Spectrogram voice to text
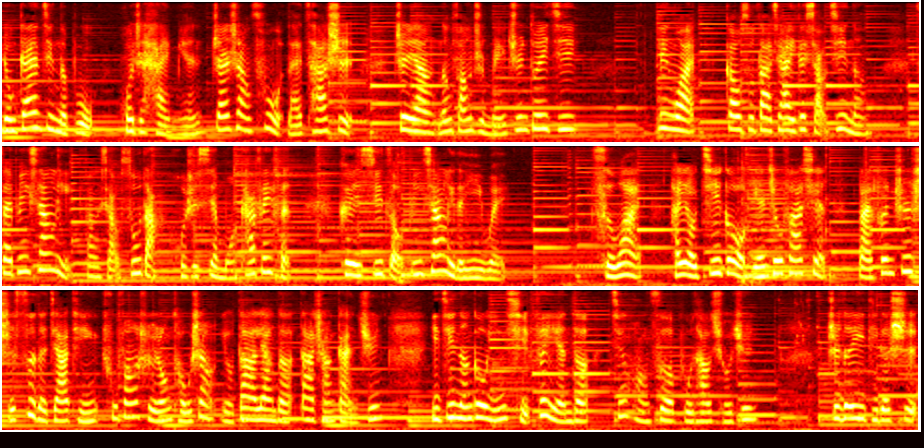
用干净的布或者海绵沾上醋来擦拭，这样能防止霉菌堆积。另外，告诉大家一个小技能，在冰箱里放小苏打或是现磨咖啡粉，可以吸走冰箱里的异味。此外，还有机构研究发现，百分之十四的家庭厨房水龙头上有大量的大肠杆菌，以及能够引起肺炎的金黄色葡萄球菌。值得一提的是，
